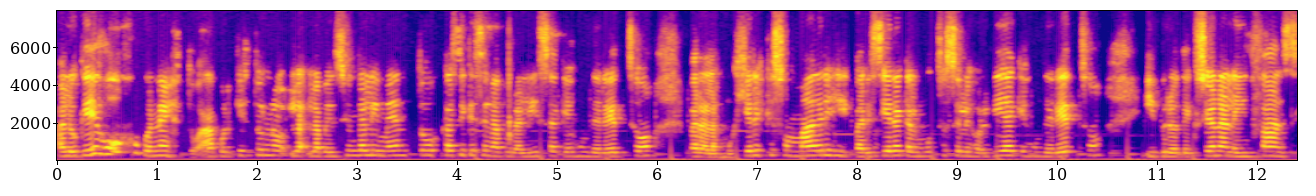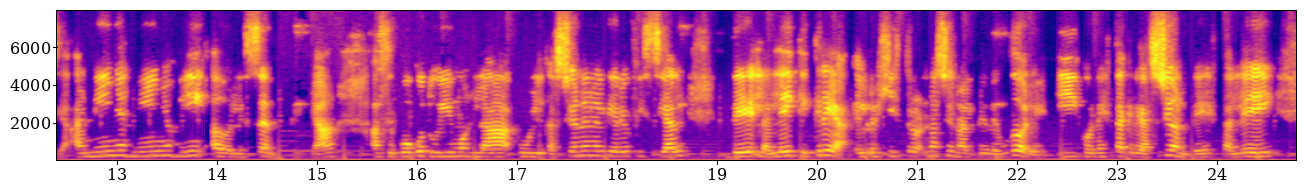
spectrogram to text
a lo que es, ojo con esto, ¿ah? porque esto no, la, pensión de alimentos casi que se naturaliza que es un derecho para las mujeres que son madres y pareciera que a muchos se les olvida que es un derecho y protección a la infancia, a niñas, niños y adolescentes, ¿ya? Hace poco tuvimos la publicación en el diario oficial de la ley que crea el Registro Nacional de Deudores y con esta creación de esta ley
